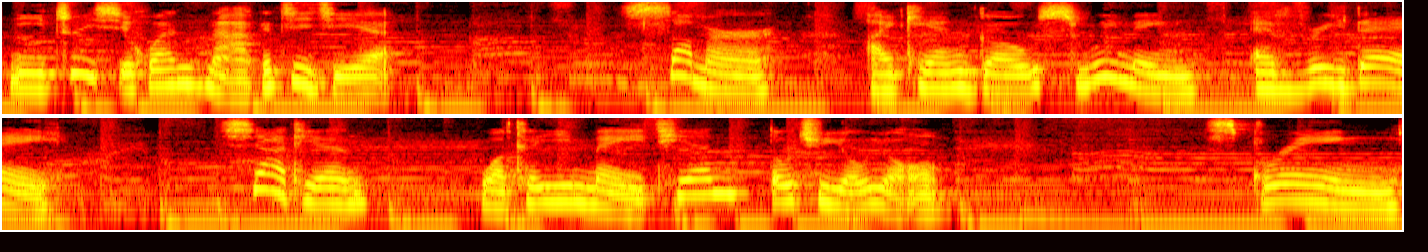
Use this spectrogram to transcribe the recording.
你最喜欢哪个季节 ？Summer，I can go swimming every day。夏天。我可以每天都去游泳。Spring，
